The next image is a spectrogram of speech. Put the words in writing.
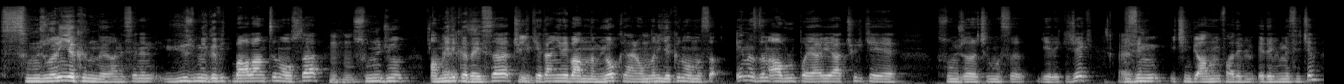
sunucuların yakınlığı hani senin 100 megabit bağlantın olsa Hı hı. sunucu Amerika'daysa Türkiye'den yine bir anlamı yok. Yani onların Hı hı. yakın olması en azından Avrupa'ya veya Türkiye'ye sunucular açılması gerekecek. Evet. Bizim için bir anlam ifade edebilmesi için.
